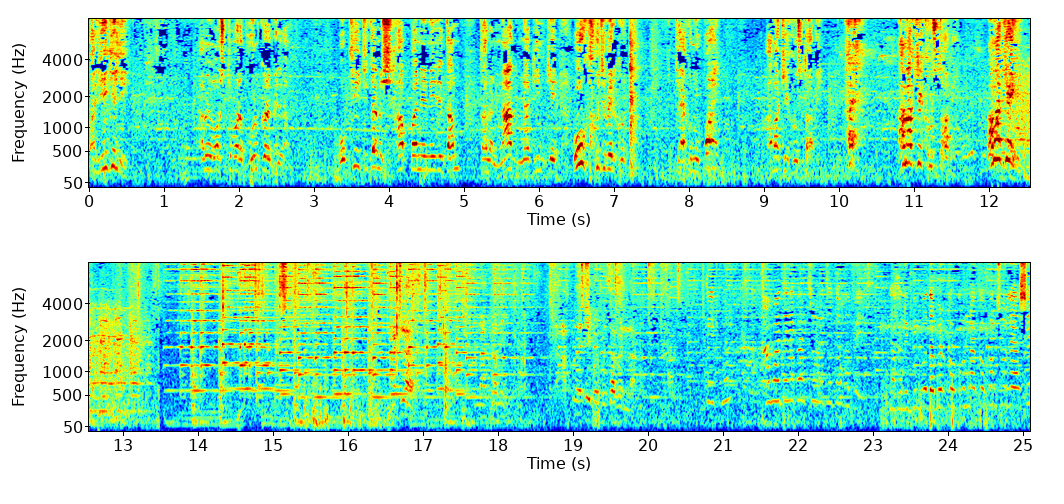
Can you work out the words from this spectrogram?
পালিয়ে গেলি? আমি মস্ত বড় ভুল করে ফেললাম। ওকে যদি আমি সাপ বানিয়ে নিয়ে যেতাম তাহলে নাগ নাগিনকে ও খুঁজে বের করতো। কিন্তু এখন উপায় আমাকে খুঁজতে হবে। হ্যাঁ আমাকে খুঁজতে হবে। আমাকেই আপনারা এইভাবে যাবেন না। দেখুন আমাদের এবার চলে যেতে হবে। নাহলে বিপদ আবার কখন না কখন চলে আসে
